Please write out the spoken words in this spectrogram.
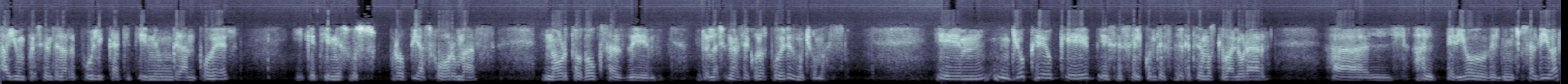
hay un presidente de la República que tiene un gran poder y que tiene sus propias formas no ortodoxas de relacionarse con los poderes, mucho más. Eh, yo creo que ese es el contexto del que tenemos que valorar al, al periodo del ministro Saldívar,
